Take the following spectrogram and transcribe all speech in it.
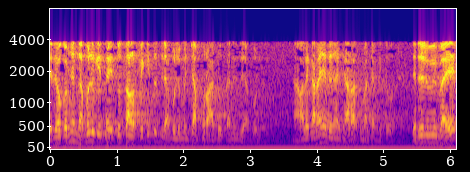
Jadi hukumnya nggak boleh kita itu talfik itu tidak boleh mencampur adukan itu tidak boleh. Nah, oleh karenanya dengan cara semacam itu. Jadi lebih baik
